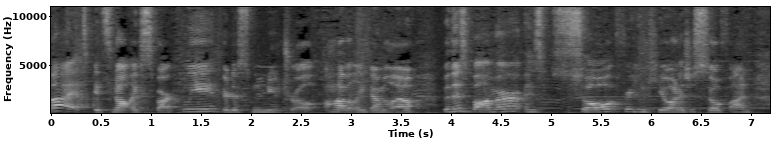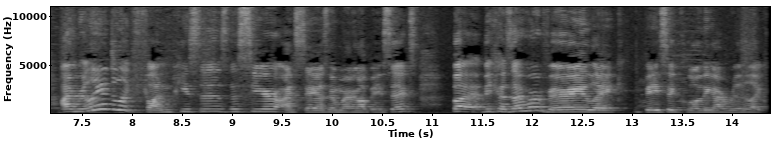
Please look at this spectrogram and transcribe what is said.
but it's not like sparkly, they're just neutral. I'll have it linked down below. But this bomber is so freaking cute and it's just so fun. I'm really into like fun pieces this year, I say as I'm wearing all basics, but because I wear very like basic clothing, I really like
